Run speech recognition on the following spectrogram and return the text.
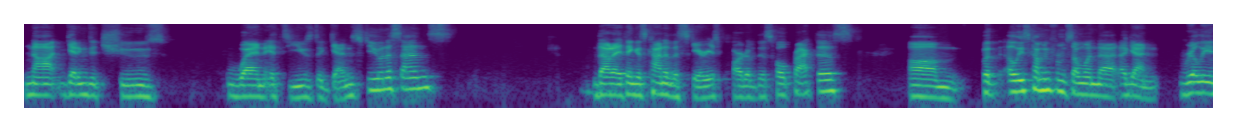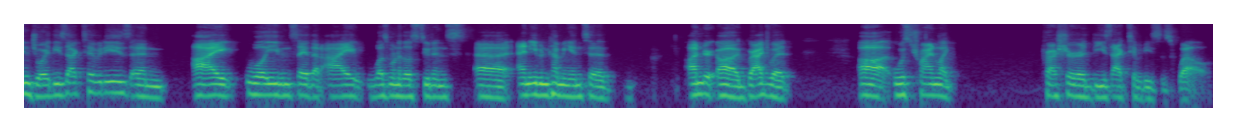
not getting to choose when it's used against you in a sense that i think is kind of the scariest part of this whole practice um, but at least coming from someone that again really enjoyed these activities and i will even say that i was one of those students uh, and even coming into under uh, graduate uh, was trying to like pressure these activities as well.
